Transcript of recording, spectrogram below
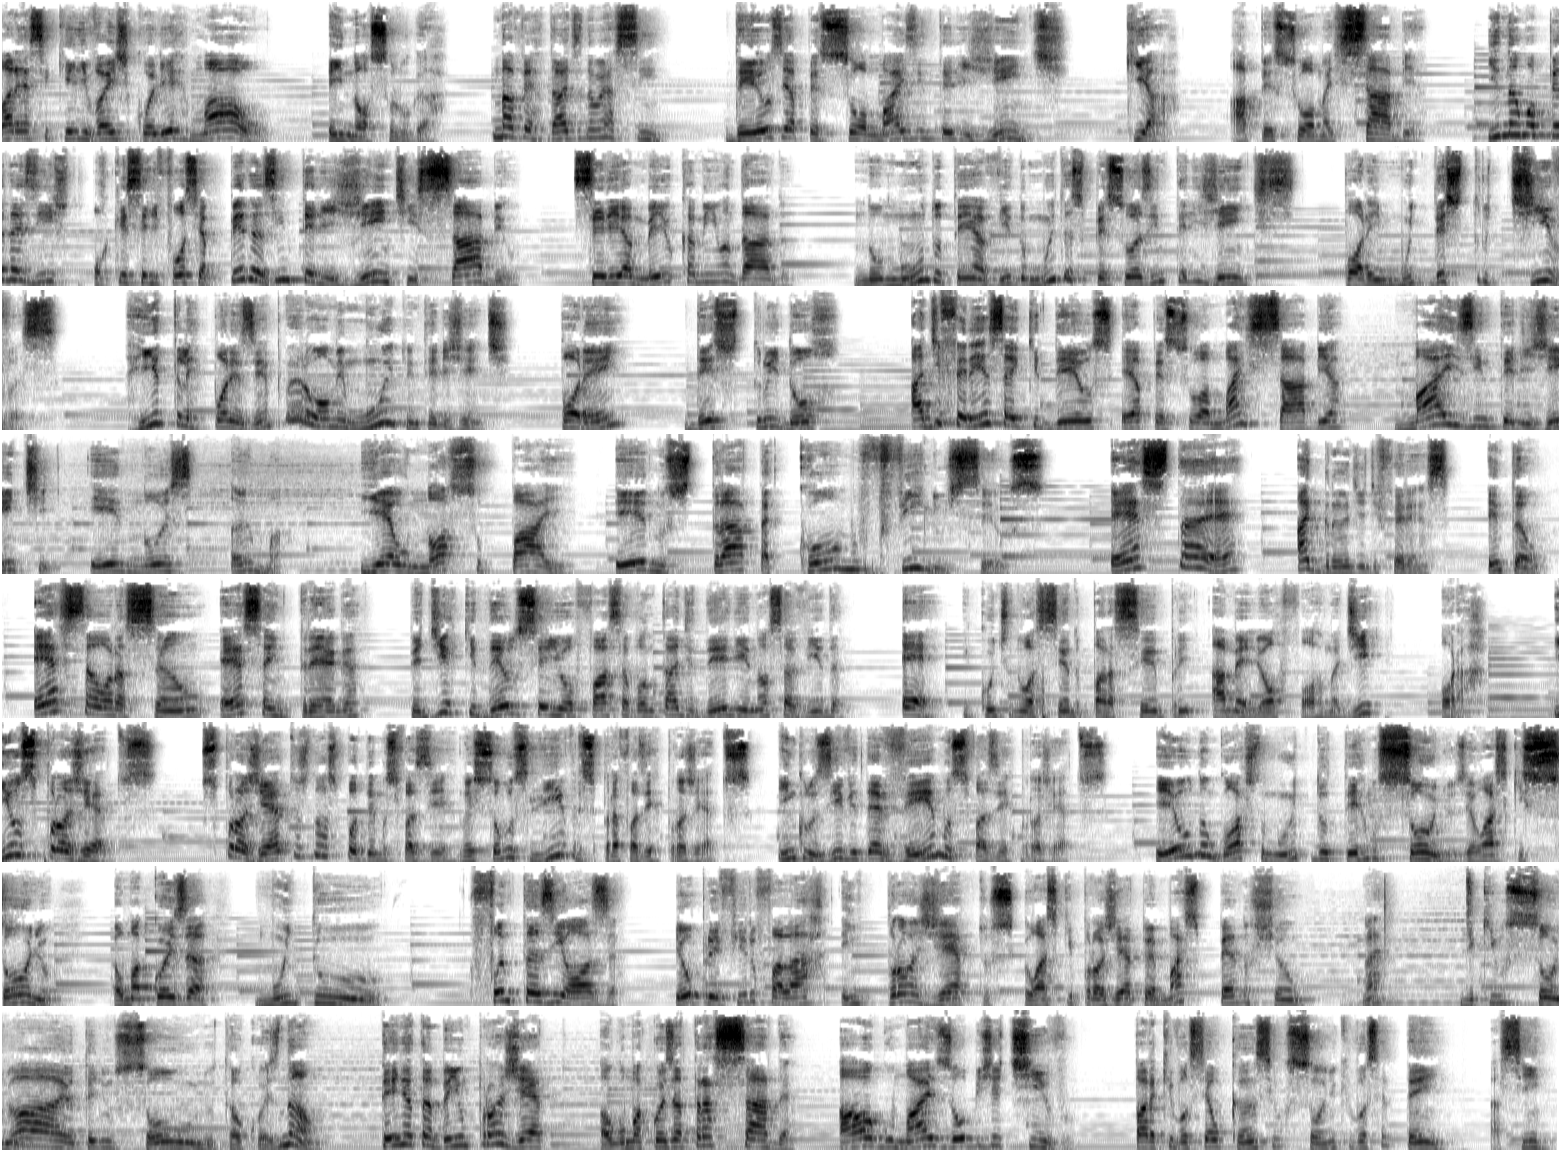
parece que ele vai escolher mal em nosso lugar. Na verdade, não é assim. Deus é a pessoa mais inteligente que há, a pessoa mais sábia. E não apenas isto, porque se ele fosse apenas inteligente e sábio, seria meio caminho andado. No mundo tem havido muitas pessoas inteligentes, porém muito destrutivas. Hitler, por exemplo, era um homem muito inteligente, porém destruidor. A diferença é que Deus é a pessoa mais sábia, mais inteligente e nos ama. E é o nosso Pai e nos trata como filhos seus. Esta é a grande diferença. Então, essa oração, essa entrega, pedir que Deus, Senhor, faça a vontade dele em nossa vida, é e continua sendo para sempre a melhor forma de orar. E os projetos? Os projetos nós podemos fazer, nós somos livres para fazer projetos. Inclusive, devemos fazer projetos. Eu não gosto muito do termo sonhos, eu acho que sonho é uma coisa muito fantasiosa. Eu prefiro falar em projetos. Eu acho que projeto é mais pé no chão, né? De que o sonho, ah, eu tenho um sonho, tal coisa. Não. Tenha também um projeto, alguma coisa traçada, algo mais objetivo, para que você alcance o sonho que você tem. Assim,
